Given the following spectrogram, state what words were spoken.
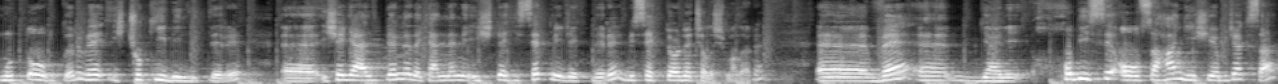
mutlu oldukları ve çok iyi bildikleri, e, işe geldiklerinde de kendilerini işte hissetmeyecekleri bir sektörde çalışmaları. Ee, ve e, yani hobisi olsa hangi işi yapacaksa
